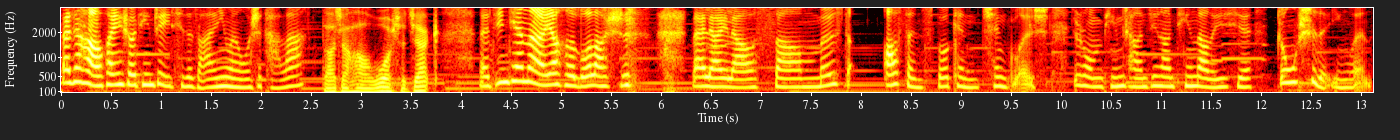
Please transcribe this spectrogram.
大家好，欢迎收听这一期的早安英文，我是卡拉。大家好，我是 Jack。那今天呢，要和罗老师来聊一聊 some most often spoken Chinglish，就是我们平常经常听到的一些中式的英文。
